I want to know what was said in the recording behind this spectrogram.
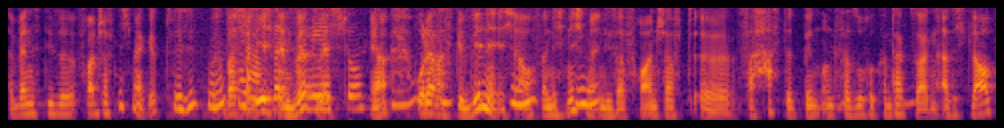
wenn es diese Freundschaft nicht mehr gibt? Was verliere ich Was denn wirklich? Ja? Oder was gewinne ich auch, wenn ich nicht mehr in dieser Freundschaft äh, verhaftet bin und versuche, Kontakt zu halten? Also ich glaube,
